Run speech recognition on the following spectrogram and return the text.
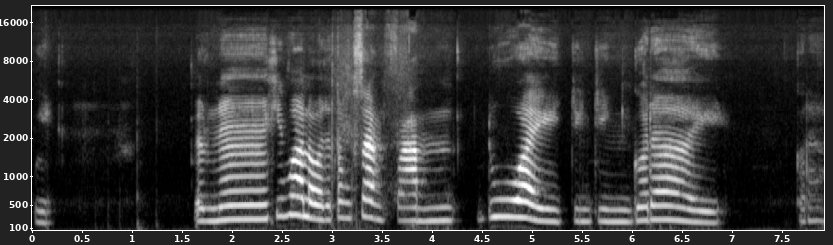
เว้ยเดี๋ยวนะคิดว่าเราจะต้องสร้างฟาร์มด้วยจริง ๆก็ได้ ก็ได้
